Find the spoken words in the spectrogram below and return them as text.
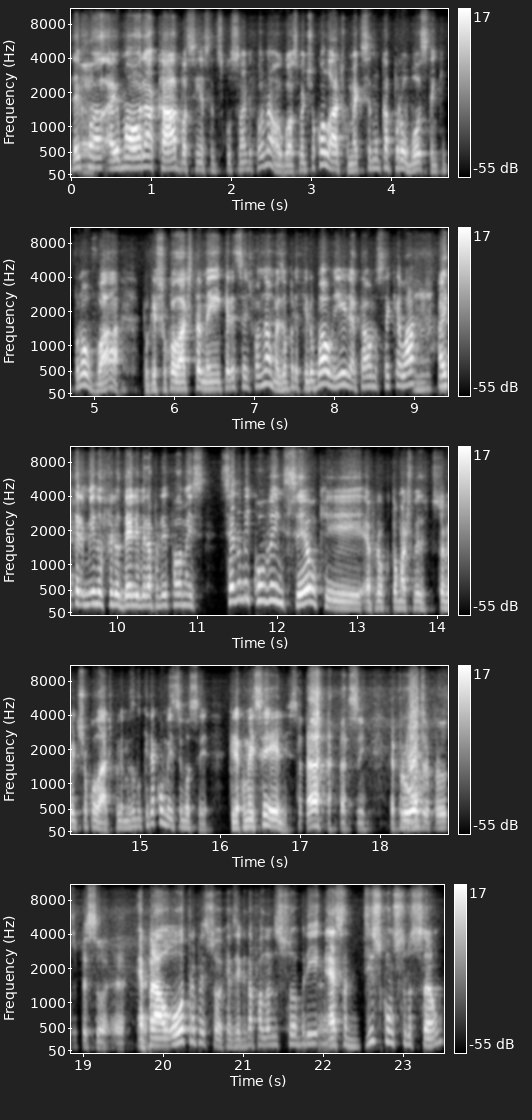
Daí é. fala, aí uma hora acaba assim essa discussão, ele falou: "Não, eu gosto mais de chocolate. Como é que você nunca provou? Você tem que provar, porque chocolate também é interessante". Fala: "Não, mas eu prefiro baunilha, tal, não sei o que lá". Uhum. Aí termina o filho dele vira para ele e fala: "Mas você não me convenceu que é para tomar sorvete de chocolate". Eu falei: "Mas eu não queria convencer você, queria convencer eles". Ah, sim. É para outra, para outra pessoa. É, é para outra pessoa, quer dizer, ele está falando sobre é. essa desconstrução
